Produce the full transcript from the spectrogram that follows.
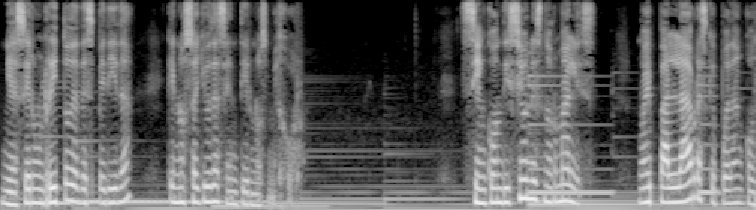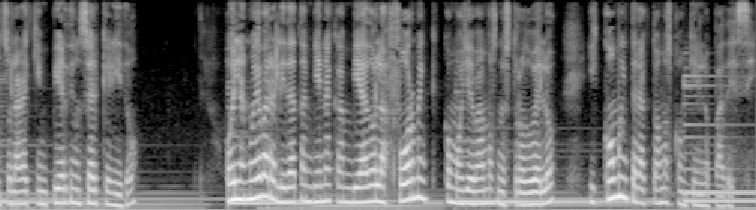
ni hacer un rito de despedida que nos ayude a sentirnos mejor. Si en condiciones normales no hay palabras que puedan consolar a quien pierde un ser querido, hoy la nueva realidad también ha cambiado la forma en como llevamos nuestro duelo y cómo interactuamos con quien lo padece.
